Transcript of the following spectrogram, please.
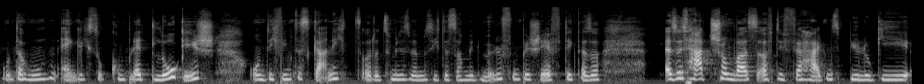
unter Hunden eigentlich so komplett logisch und ich finde das gar nicht, oder zumindest wenn man sich das auch mit Wölfen beschäftigt, also also es hat schon was auf die Verhaltensbiologie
